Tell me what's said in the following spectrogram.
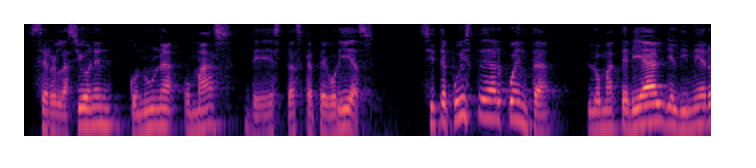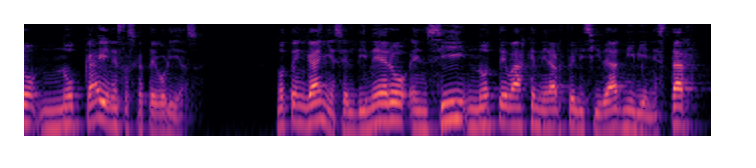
se relacionen con una o más de estas categorías. Si te pudiste dar cuenta, lo material y el dinero no caen en estas categorías. No te engañes, el dinero en sí no te va a generar felicidad ni bienestar.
